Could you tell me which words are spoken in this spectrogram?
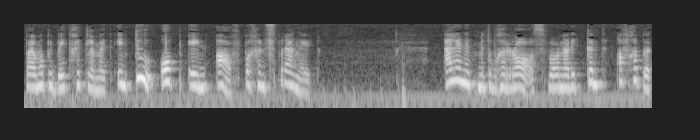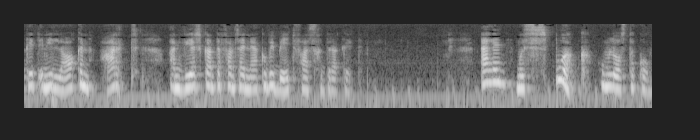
by hom op die bed geklim het en toe op en af begin spring het. Ellen het met hom geraas waarna die kind afgebuk het en die laken hard aan weerskante van sy nek op die bed vasgedruk het. Ellen moes spook om los te kom,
